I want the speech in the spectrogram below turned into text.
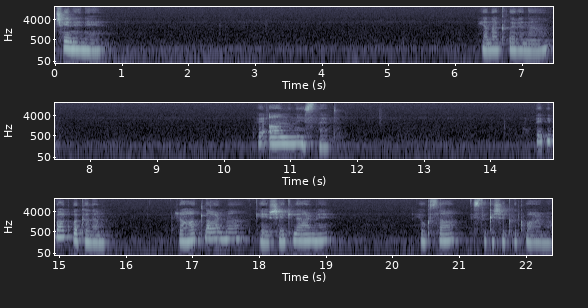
Çeneni. Yanaklarını ve alnını hisset. Ve bir bak bakalım. Rahatlar mı? Gevşekler mi? Yoksa bir sıkışıklık var mı?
